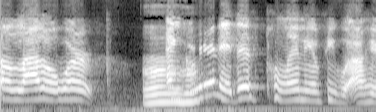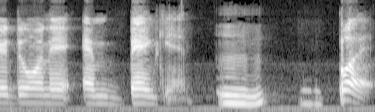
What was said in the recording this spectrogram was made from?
a lot of work. Uh-huh. And granted, there's plenty of people out here doing it and banking. Mm-hmm. But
